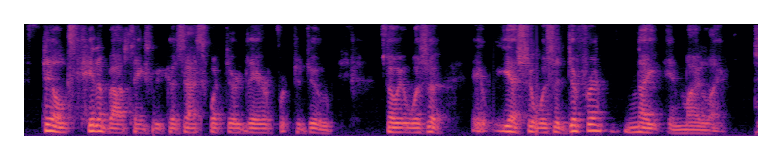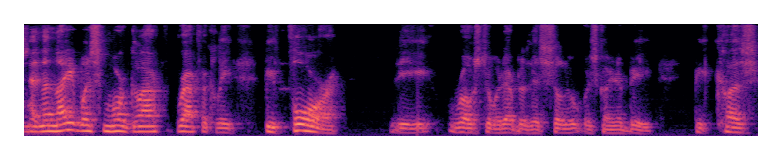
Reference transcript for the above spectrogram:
still kid about things because that's what they're there for to do? So it was a it, yes, it was a different night in my life. And the night was more gra- graphically before the roast or whatever the salute was going to be, because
